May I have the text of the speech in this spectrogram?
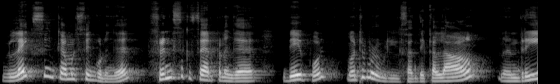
உங்கள் லைக்ஸையும் கமெண்ட்ஸையும் கொடுங்க. ஃப்ரெண்ட்ஸுக்கு ஷேர் பண்ணுங்கள் இதே போல் மற்றொரு வீடியோ சந்திக்கலாம். நன்றி.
